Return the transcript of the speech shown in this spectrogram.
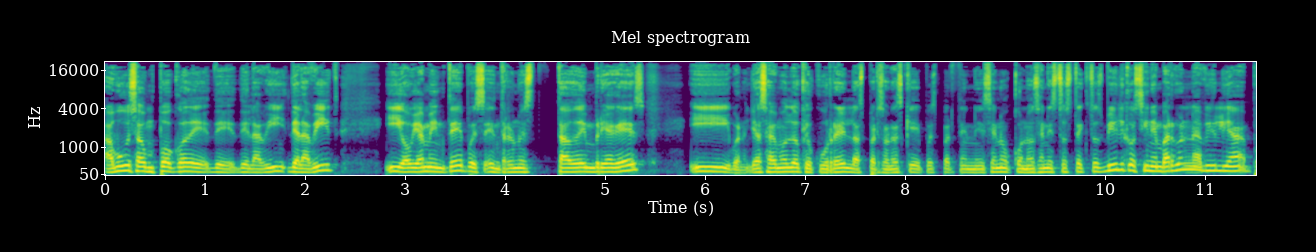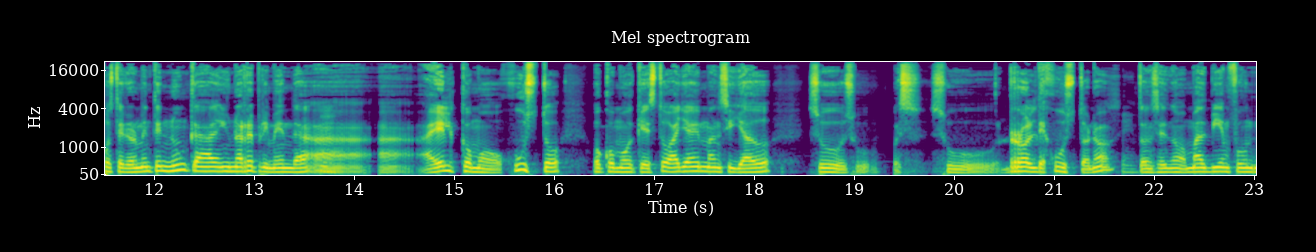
abusa un poco de, la de la vid y obviamente pues entra en un estado de embriaguez y bueno, ya sabemos lo que ocurre en las personas que pues pertenecen o conocen estos textos bíblicos. Sin embargo, en la Biblia posteriormente nunca hay una reprimenda a, a, él como justo o como que esto haya enmancillado su, su, pues, su rol de justo, ¿no? Entonces, no, más bien fue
